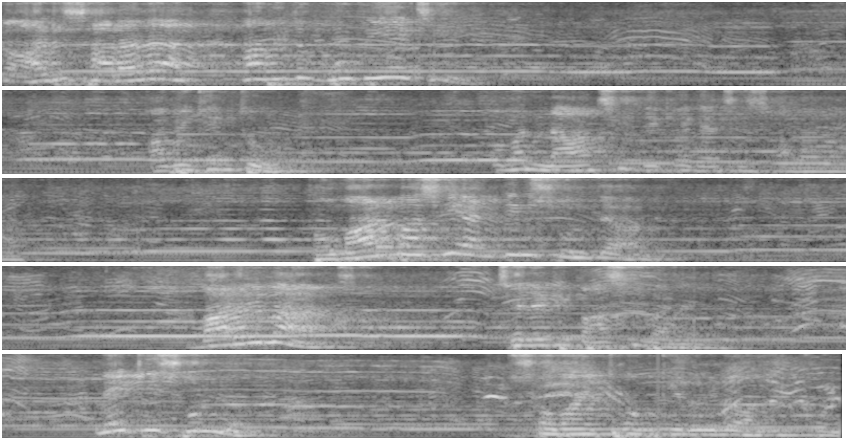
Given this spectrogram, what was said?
কাল সারা রাত আমি তো ঘুমিয়েছি। আমি কিন্তু তোমার নাচই দেখে গেছে সারা রাত। তোমার বাঁশি একদিন শুনতে হবে। বারোই মার্চ, ছেলেটি বাঁশি বাজাল মেয়েটি শুনল সময় থমকে রইল অনেকক্ষণ।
